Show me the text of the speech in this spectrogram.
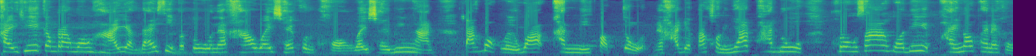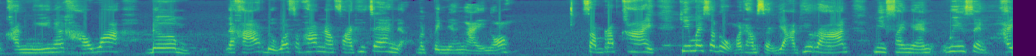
ใครที่กำลังมองหาอยากได้4ประตูนะคะ ไว้ใช้ขนของไว้ใช้วิ่งงาน ตั๊กบอกเลยว่าคันนี้ตอบโจทย์นะคะ เดี๋ยวตั๊กขออนุญาตพาดูโครงสร้างบอดี้ภายนอกภายในของคันนี้นะคะว่าเดิมนะคะ หรือว่าสภาพนางฟ้าที่แจ้งเนี่ยมันเป็นยังไงเนาะ สำหรับใครที่ไม่สะดวกมาทำสัญญาณที่ร้าน มีไฟแนนซ์วิ่งเซ็นให้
